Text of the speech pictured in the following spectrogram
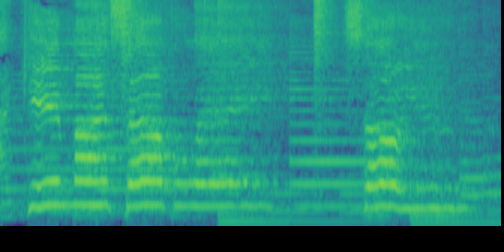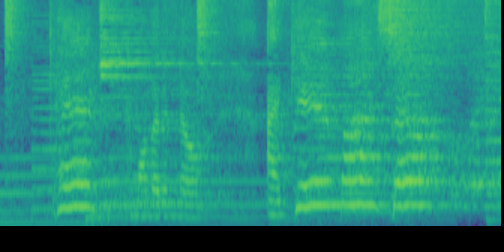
I give myself away so you can. Come on, let him know. I give myself away.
